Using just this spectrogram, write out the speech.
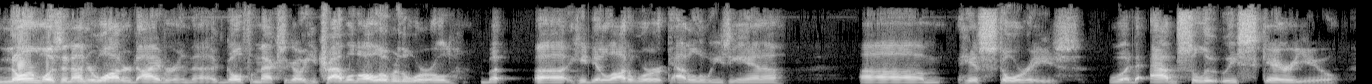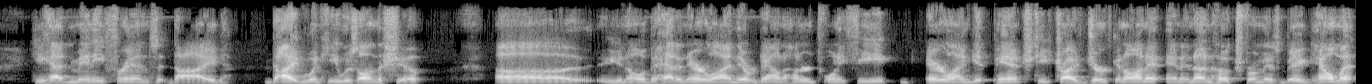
Norm was an underwater diver in the Gulf of Mexico. He traveled all over the world, but uh, he did a lot of work out of Louisiana. Um, his stories would absolutely scare you. He had many friends that died, died when he was on the ship. Uh, you know, they had an airline, they were down 120 feet, airline get pinched. He tried jerking on it and it unhooks from his big helmet.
